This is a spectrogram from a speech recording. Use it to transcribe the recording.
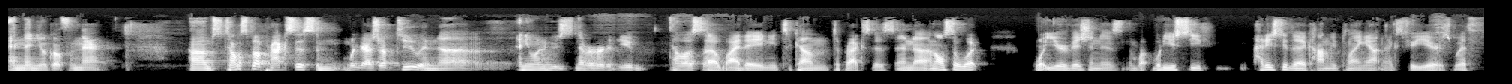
and then you'll go from there. Um, so tell us about Praxis and what you guys are up to, and uh, anyone who's never heard of you, tell us uh, why they need to come to Praxis, and uh, and also what what your vision is. and What, what do you see? How do you see the economy playing out in the next few years with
